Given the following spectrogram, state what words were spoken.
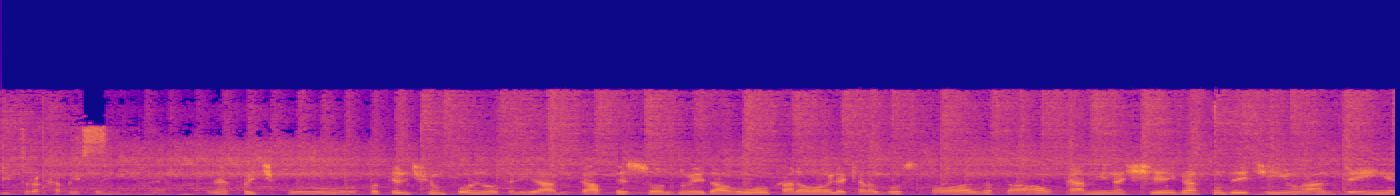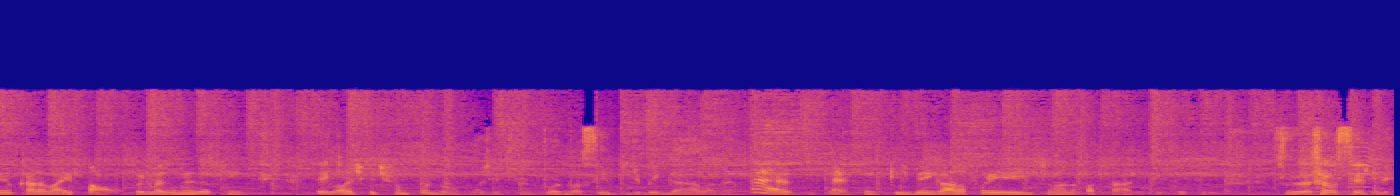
Entrou a cabecinha? É, foi tipo roteiro de filme pornô, tá ligado? A pessoa no meio da rua, o cara olha aquela gostosa e tal, a mina chega com o dedinho lá, vem, aí o cara vai e pau. Foi mais ou menos assim. Foi lógica de filme pornô. Lógico que filme pornô sem o Kid Bengala, né? É, é, com o Kid Bengala foi semana passada, que foi tudo. Pra você ver,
